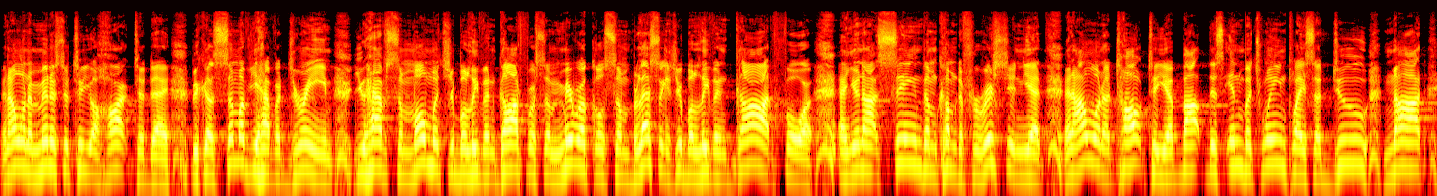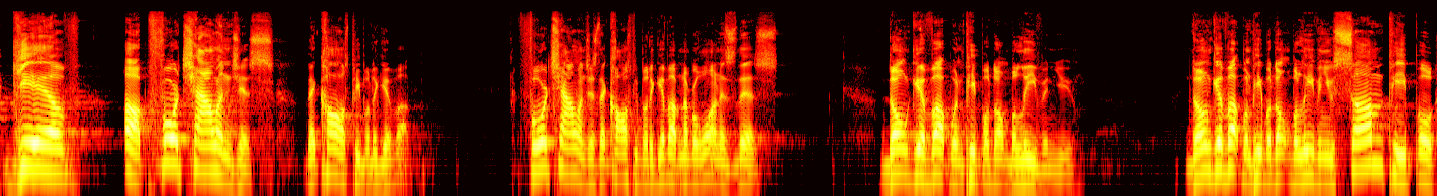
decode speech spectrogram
And I want to minister to your heart today because some of you have a dream. You have some moments you believe in God for, some miracles, some blessings you believe in God for, and you're not seeing them come to fruition yet. And I want to talk to you about this in between place of do not give up. Four challenges that cause people to give up. Four challenges that cause people to give up. Number one is this don't give up when people don't believe in you. Don't give up when people don't believe in you. Some people,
